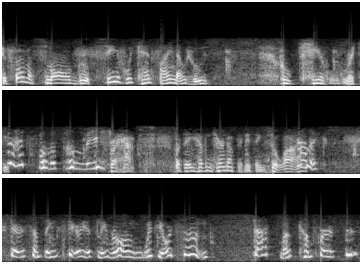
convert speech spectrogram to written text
to form a small group. See if we can't find out who's who killed Ricky. For the police. Perhaps. But they haven't turned up anything, so I. Alex, there is something seriously wrong with your son. That must come first. This,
